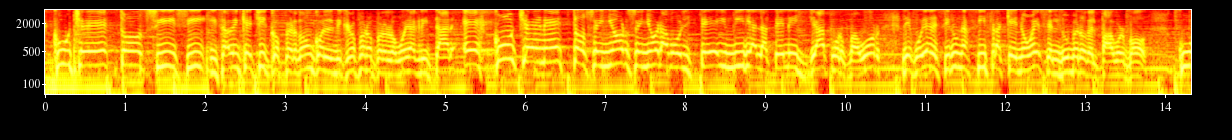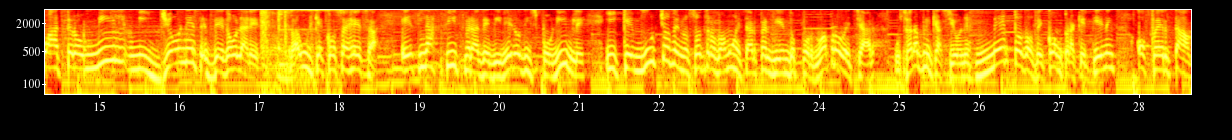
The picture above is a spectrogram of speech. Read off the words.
Escuche esto, sí, sí. Y saben qué, chicos, perdón con el micrófono, pero lo voy a gritar. Escuchen esto, señor, señora, voltee y mire a la tele ya, por favor. Les voy a decir una cifra que no es el número del Powerball. 4 mil millones de dólares. Raúl, ¿qué cosa es esa? Es la cifra de dinero disponible y que muchos de nosotros vamos a estar perdiendo por no aprovechar, usar aplicaciones, métodos de compra que tienen oferta,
